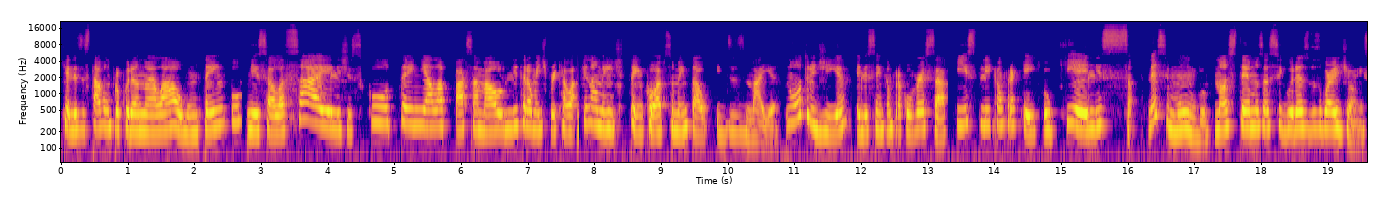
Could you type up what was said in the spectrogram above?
que eles estavam procurando ela há algum tempo. Nisso ela sai, eles discutem e ela passa mal, literalmente porque ela finalmente tem o colapso mental e desmaia. No outro dia, eles sentam para conversar e explicam para Kate o que eles são. Nesse mundo, nós temos as figuras dos guardiões.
